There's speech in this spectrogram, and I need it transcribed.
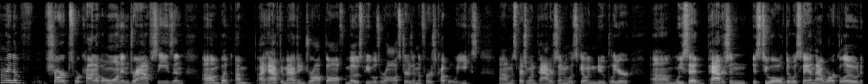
kind of sharps were kind of on in draft season. Um, but I'm I have to imagine dropped off most people's rosters in the first couple weeks, um, especially when Patterson was going nuclear. Um, we said Patterson is too old to withstand that workload,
